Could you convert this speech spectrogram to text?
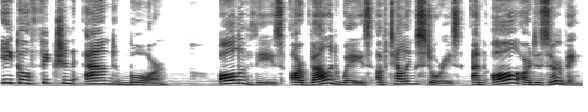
eco-fiction, and more. All of these are valid ways of telling stories, and all are deserving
